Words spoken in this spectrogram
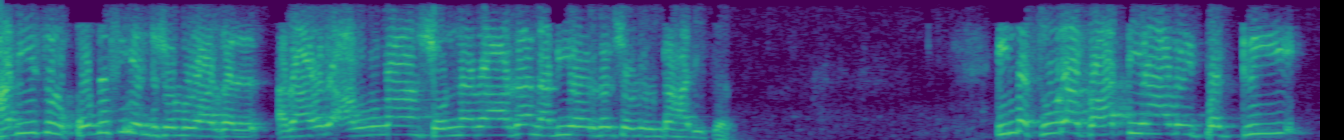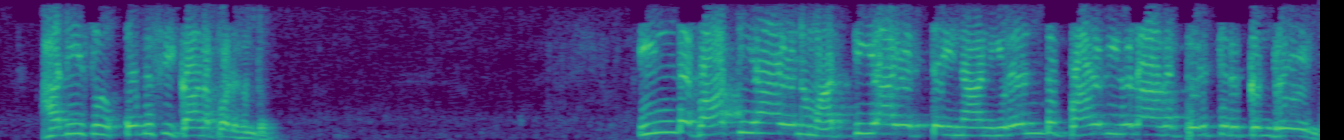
ஹதீசுல் கொதிசி என்று சொல்லுவார்கள். அதாவது அல்லாஹ் சொன்னதாக நபி அவர்கள் சொல்லுகின்ற ஹதீஸ்கள் இந்த சூரா பாத்தியாவை பற்றி ஹதீசுல் கொதிசி காணப்படுகின்றது. இந்த பாத்தியா எனும் அத்தியாயத்தை நான் இரண்டு பகுதிகளாக பிரித்திருக்கின்றேன்.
